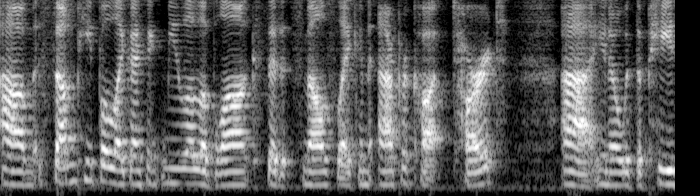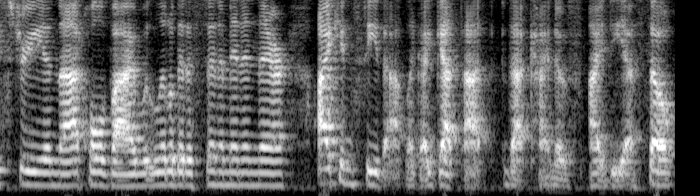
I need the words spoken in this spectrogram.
Um, some people, like I think Mila LeBlanc said it smells like an apricot tart, uh, you know, with the pastry and that whole vibe with a little bit of cinnamon in there. I can see that, like I get that, that kind of idea. So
